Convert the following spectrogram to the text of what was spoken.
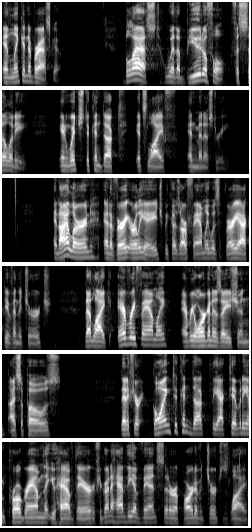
in Lincoln, Nebraska, blessed with a beautiful facility in which to conduct its life and ministry. And I learned at a very early age, because our family was very active in the church, that like every family, every organization, I suppose, that if you're going to conduct the activity and program that you have there, if you're going to have the events that are a part of a church's life,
